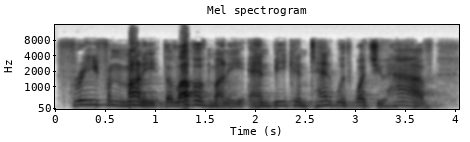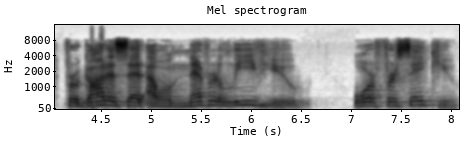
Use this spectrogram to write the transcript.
free from money, the love of money, and be content with what you have. For God has said, I will never leave you or forsake you.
